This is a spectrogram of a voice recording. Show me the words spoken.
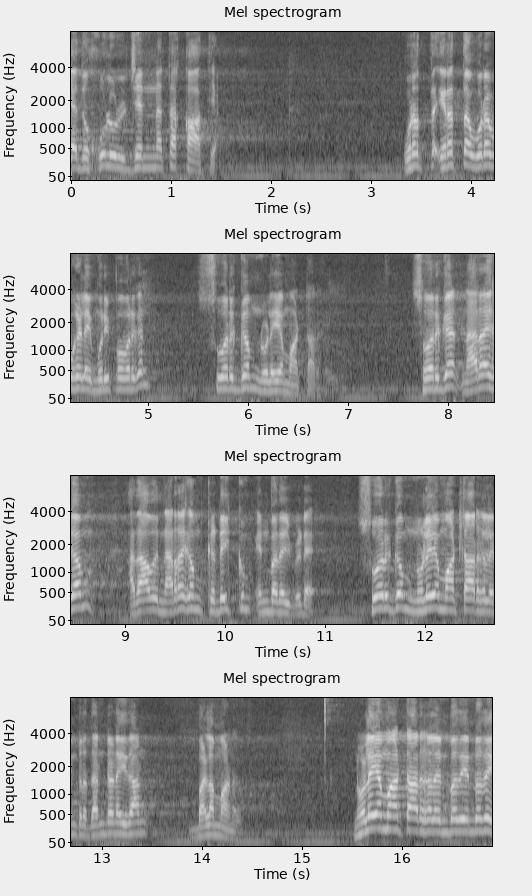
யதுஹுலுல் ஜன்னத காத்தியா. உரத்த இரத்த உறவுகளை முறிப்பவர்கள் சுவர்க்கம் நுழைய மாட்டார்கள். சுவர்க்க நரகம் அதாவது நரகம் கிடைக்கும் என்பதை விட சுவர்க்கம் நுழைய மாட்டார்கள் என்ற தண்டனை தான் பலமானது. நுழைய மாட்டார்கள் என்பது என்பது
